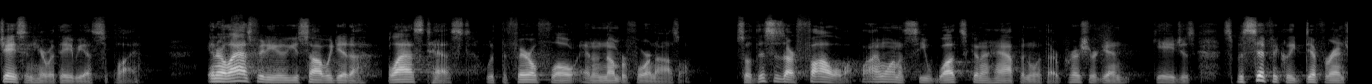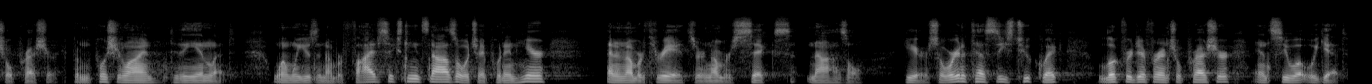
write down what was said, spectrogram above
Jason here with ABS Supply. In our last video, you saw we did a blast test with the Farrow Flow and a number four nozzle. So this is our follow-up. I want to see what's going to happen with our pressure gauges, specifically differential pressure from the pusher line to the inlet when we use a number 5 16 nozzle, which I put in here, and a number 3 8 or number 6 nozzle here. So we're going to test these two quick, look for differential pressure, and see what we get.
